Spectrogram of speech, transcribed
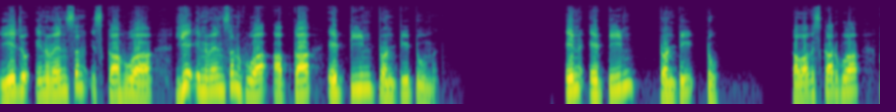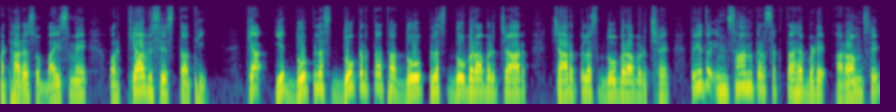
ये जो इन्वेंशन इसका हुआ, ये इन्वेंशन हुआ आपका 1822 में। इन 1822 कब आविष्कार हुआ 1822 में और क्या विशेषता थी? क्या ये दो प्लस दो करता था? दो प्लस दो बराबर चार चार प्लस दो बराबर छह। तो ये तो इंसान कर सकता है बड़े आराम से।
